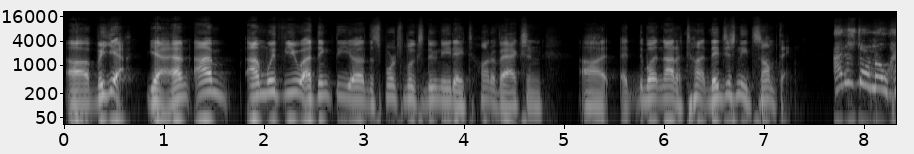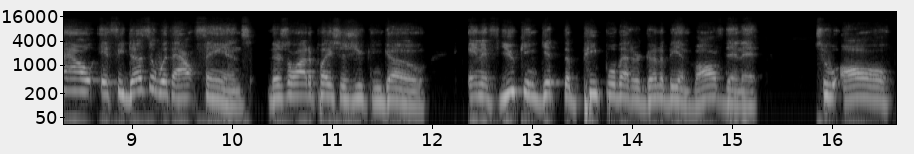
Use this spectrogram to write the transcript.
Uh, but yeah, yeah, I'm I'm I'm with you. I think the uh, the sports books do need a ton of action. Uh, well, not a ton. They just need something. I just don't know how if he does it without fans. There's a lot of places you can go, and if you can get the people that are going to be involved in it to all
